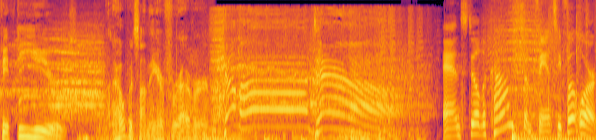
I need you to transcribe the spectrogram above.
50 years. I hope it's on the air forever. Come on down! And still to come, some fancy footwork.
